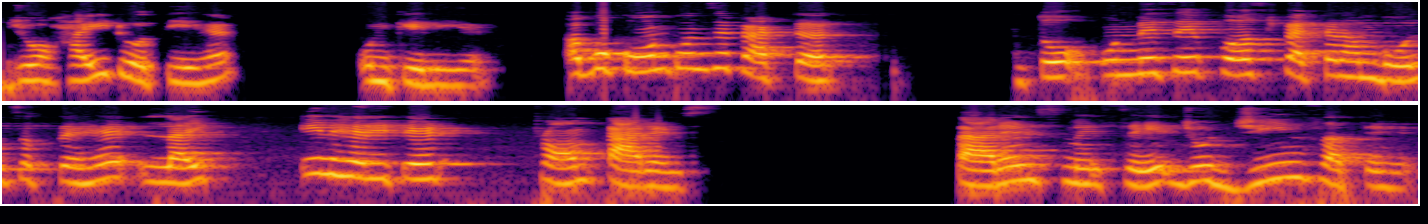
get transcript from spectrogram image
जो हाइट होती है, उनके लिए। अब वो कौन कौन से फैक्टर तो उनमें से फ़र्स्ट फैक्टर हम बोल सकते हैं like inherited from parents parents में से जो जीन्स आते हैं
